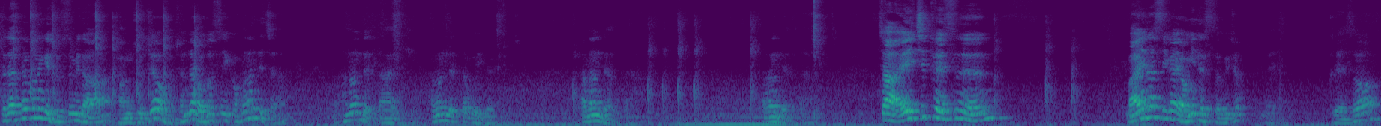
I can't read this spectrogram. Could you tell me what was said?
대답해보는 게 좋습니다. 감소죠? 전자를 얻었으니까 환원됐잖아. 환원됐다 이렇게 환원됐다고 얘기할 수 있죠. 환원되었다. 환원되었다. 자 H2S는 마이너스 2가 0이 됐어, 그죠? 네. 그래서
